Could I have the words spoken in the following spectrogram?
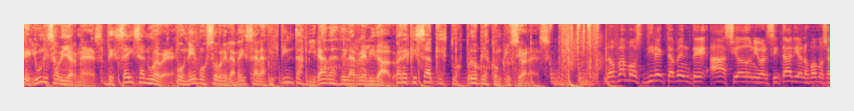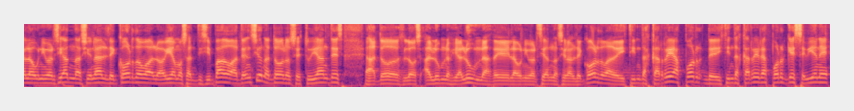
De lunes a viernes, de 6 a 9, ponemos sobre la mesa las distintas miradas de la realidad para que saques tus propias conclusiones. Nos vamos directamente a Ciudad Universitaria, nos vamos a la Universidad Nacional de Córdoba, lo habíamos anticipado. Atención a todos los estudiantes, a todos los alumnos y alumnas de la Universidad Nacional de Córdoba de distintas carreras, por, de distintas carreras porque se viene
